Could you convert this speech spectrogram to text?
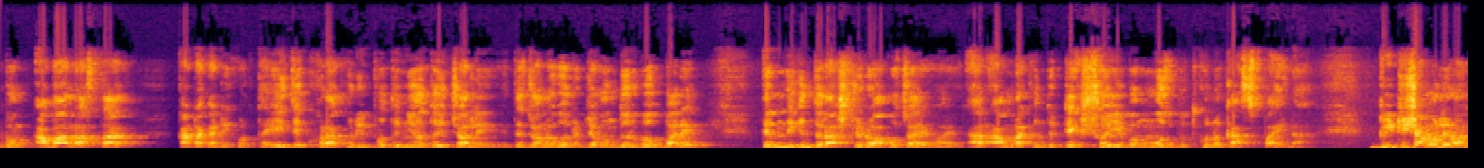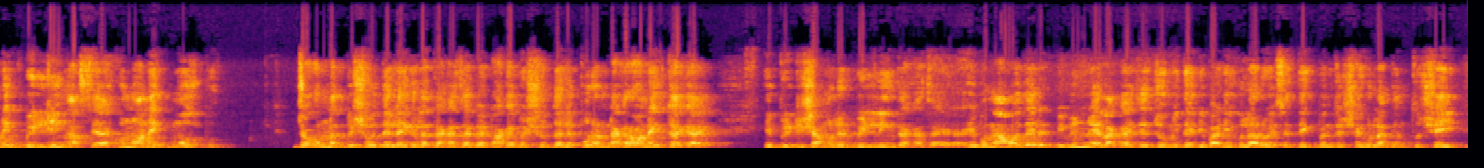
এবং আবার রাস্তা কাটাকাটি করতে হয়। এই যে খোরাখুরি প্রতিনিয়তই চলে, এতে জনগণের যেমন দুর্ভোগ বাড়ে, তেমনি কিন্তু রাষ্ট্রেরও অপচয় হয়। আর আমরা কিন্তু টেকসই এবং মজবুত কোনো কাজ পাই না। ব্রিটিশ আমলের অনেক বিল্ডিং আছে, এখন অনেক মজবুত। জগন্নাথ বিশ্ববিদ্যালয়ে গেলে দেখা যায় ঢাকা বিশ্ববিদ্যালয়ে, পুরান ঢাকার অনেক জায়গায় এই ব্রিটিশ আমলের বিল্ডিং দেখা যায়। এবং আমাদের বিভিন্ন এলাকায় যে জমিদারি বাড়িগুলো রয়েছে, দেখবেন যে সেগুলো কিন্তু সেই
